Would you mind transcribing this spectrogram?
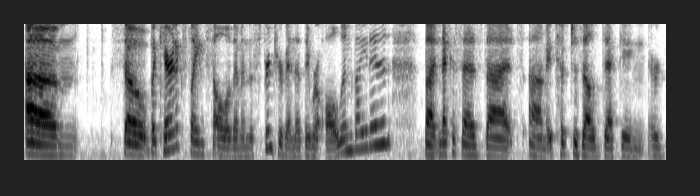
Um, so, but Karen explains to all of them in the sprinter van that they were all invited, but Nneka says that um, it took Gizelle decking or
